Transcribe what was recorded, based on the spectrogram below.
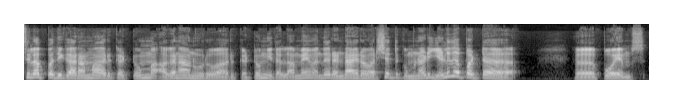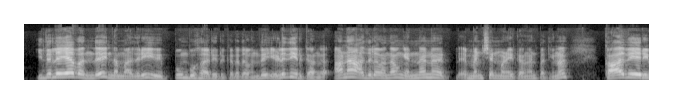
சிலப்பதிகாரமாக இருக்கட்டும் அகநானூறுவாக இருக்கட்டும் இதெல்லாமே வந்து ரெண்டாயிரம் வருஷத்துக்கு முன்னாடி எழுதப்பட்ட போயம்ஸ். இதுலேயே வந்து இந்த மாதிரி பூம்புகார் இருக்கிறத வந்து எழுதியிருக்காங்க. ஆனால் அதில் வந்து அவங்க என்னென்ன மென்ஷன் பண்ணியிருக்காங்கன்னு பார்த்தீங்கன்னா, காவேரி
